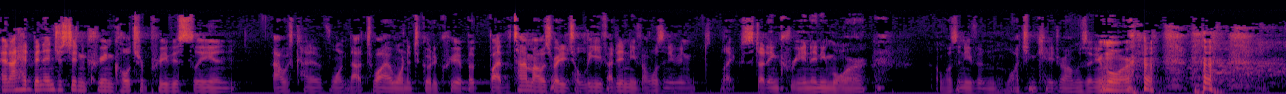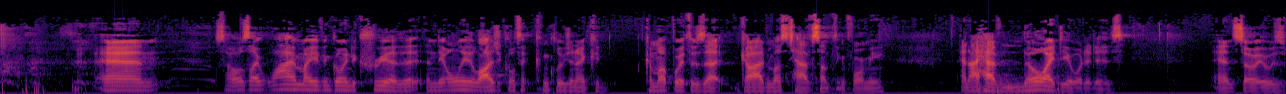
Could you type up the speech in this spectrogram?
and I had been interested in Korean culture previously, and I was kind of one. That's why I wanted to go to Korea. But by the time I was ready to leave, I didn't even. I wasn't even like studying Korean anymore. I wasn't even watching K dramas anymore. and so I was like, why am I even going to Korea? And the only logical th- conclusion I could come up with is that God must have something for me, and I have no idea what it is. And so it was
